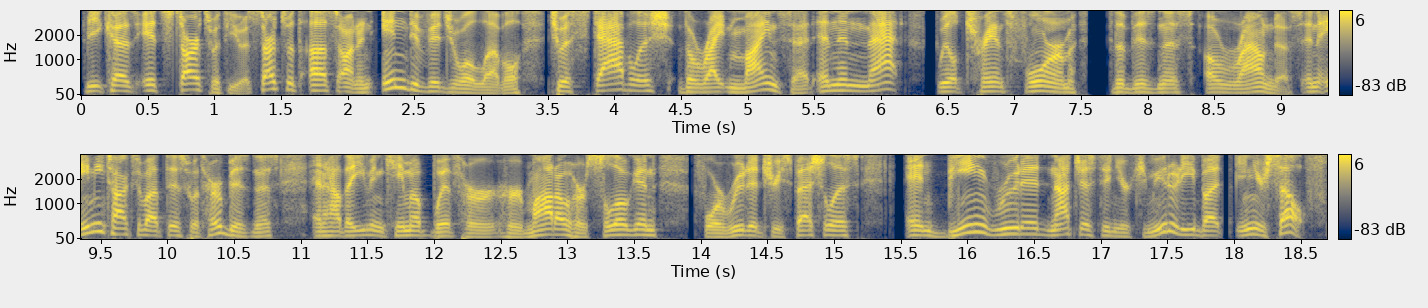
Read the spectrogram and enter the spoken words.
because it starts with you. It starts with us on an individual level to establish the right mindset, and then that will transform the business around us. And Amy talks about this with her business and how they even came up with her her motto, her slogan for Rooted Tree Specialists and being rooted not just in your community but in yourself.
